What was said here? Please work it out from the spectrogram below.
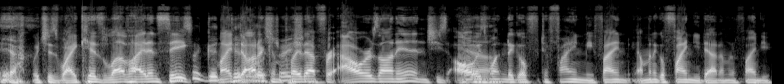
Yeah. Which is why kids love hide and seek. That's a good- My daughter can play that for hours on end. She's always Yeah. wanting to go f- to find me, find me. I'm going to go find you, Dad. I'm going to find you.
